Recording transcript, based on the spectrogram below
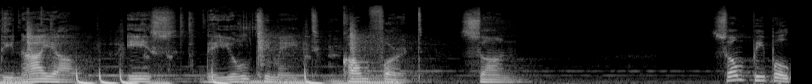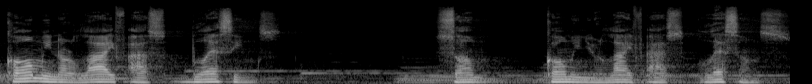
Denial is the ultimate comfort zone. Some people come in our life as blessings. Some come in your life as lessons.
